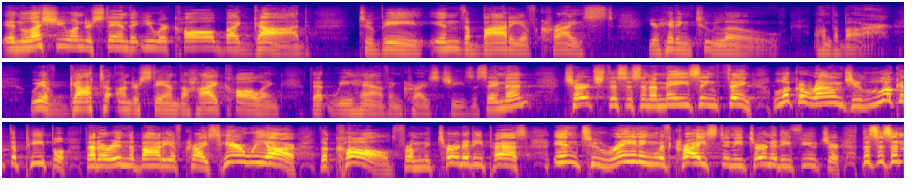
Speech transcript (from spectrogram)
unless you understand that you were called by God to be in the body of Christ, you're hitting too low on the bar. We have got to understand the high calling that we have in Christ Jesus. Amen? Church, this is an amazing thing. Look around you. Look at the people that are in the body of Christ. Here we are, the called from eternity past into reigning with Christ in eternity future. This is an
